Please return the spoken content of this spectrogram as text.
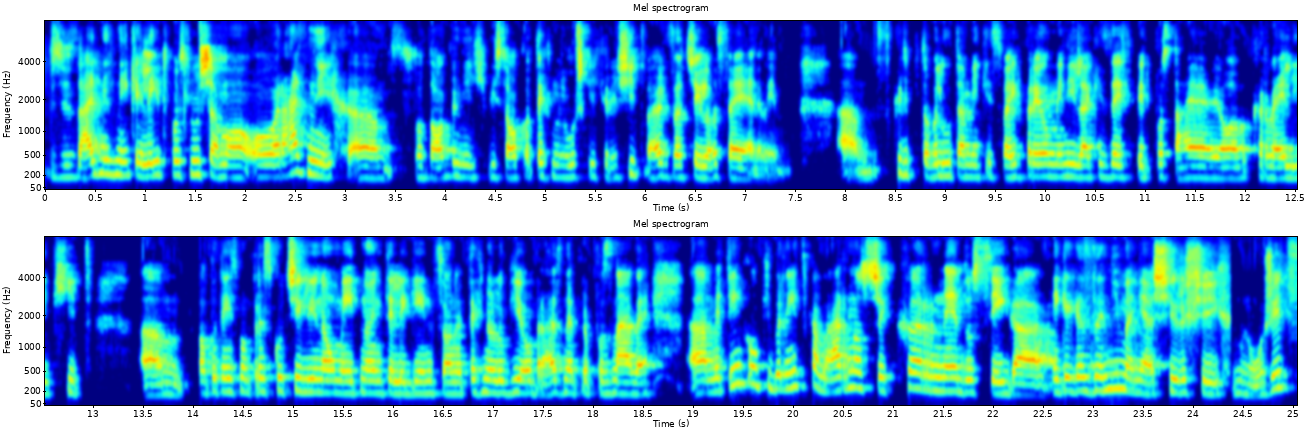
že zadnjih nekaj let, poslušamo o raznih um, sodobnih, visokotehnoloških rešitvah. Začelo se je, ne vem, um, s kriptovalutami, ki smo jih prej omenili, ki zdaj spet postajajo kar velik hit. Um, pa potem smo preskočili na umetno inteligenco, na tehnologijo obrazne prepoznave. Um, Medtem ko kibernetska varnost še kar ne dosega nekega zanimanja širših množic.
